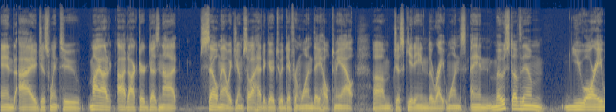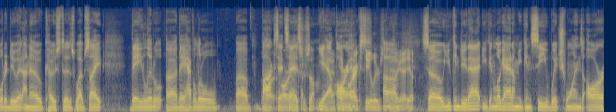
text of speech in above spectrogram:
and I just went to my eye, eye doctor does not sell Maui Jim, so I had to go to a different one. They helped me out, um, just getting the right ones, and most of them you are able to do it. I know Costa's website, they little uh, they have a little uh, box R- that RX says or something? Yeah, Yeah. RX, RX dealers, Um, like that. Yep. so you can do that. You can look at them. You can see which ones are.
